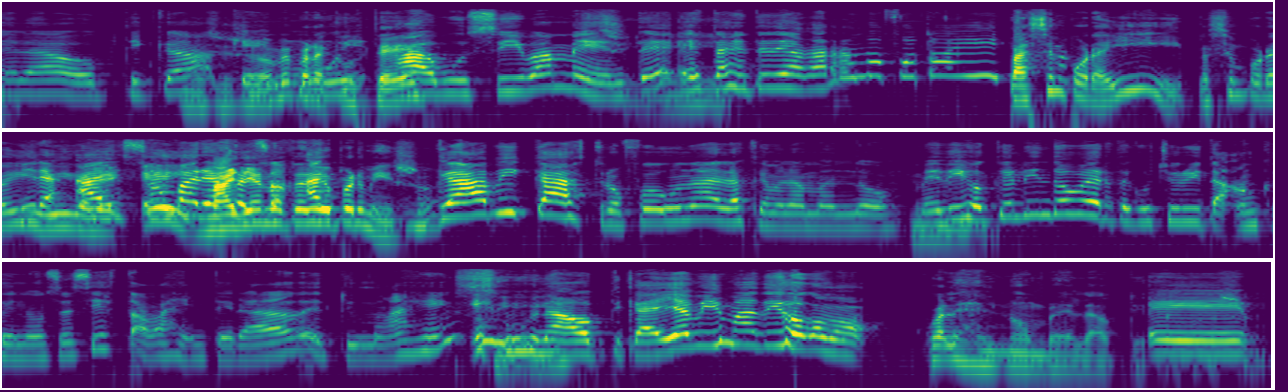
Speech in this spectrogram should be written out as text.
de la óptica. A que nombre para que ustedes- abusivamente Sí. esta gente diga, agarra una foto ahí. Pasen por ahí, pasen por ahí Mira, y díganle, ahí son "Ey, varias Maya no te dio Ah, permiso. Gaby Castro fue una de las que me la mandó. Me dijo, qué lindo verte, Cuchurita. Aunque no sé si estabas enterada de tu imagen Sí. en una óptica. Ella misma dijo como, ¿Cuál es el nombre de la óptica? eh,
